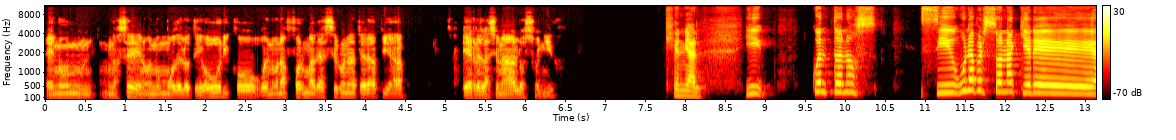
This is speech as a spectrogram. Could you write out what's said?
en un, no sé, en un modelo teórico o en una forma de hacer una terapia eh, relacionada a los sonidos. Genial. Y cuéntanos, si una persona quiere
